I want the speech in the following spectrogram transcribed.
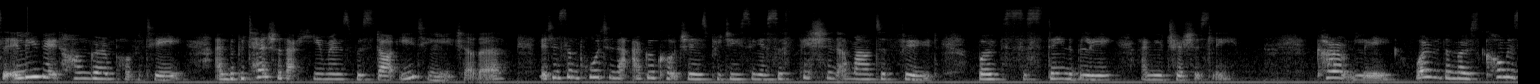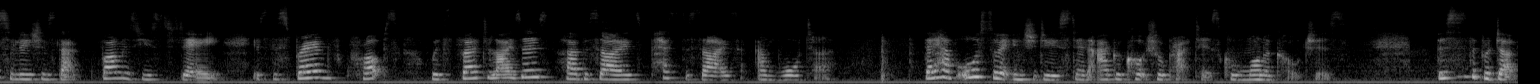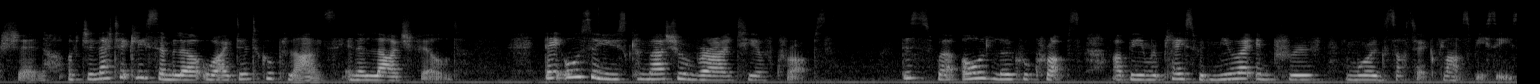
To alleviate hunger and poverty and the potential that humans will start eating each other, it is important that agriculture is producing a sufficient amount of food, both sustainably and nutritiously. Currently, one of the most common solutions that farmers use today is the spraying of crops with fertilizers, herbicides, pesticides and water. They have also introduced an agricultural practice called monocultures. This is the production of genetically similar or identical plants in a large field. They also use commercial variety of crops. This is where old local crops are being replaced with newer, improved and more exotic plant species.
